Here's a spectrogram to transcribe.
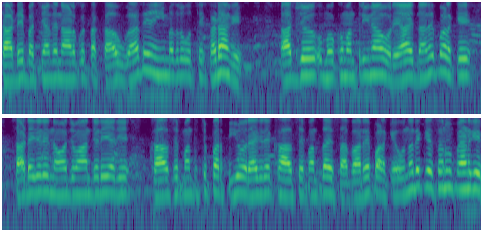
ਸਾਡੇ ਬੱਚਿਆਂ ਦੇ ਨਾਲ ਕੋਈ ਧੱਕਾ ਹੋਊਗਾ ਤੇ ਅਸੀਂ ਮਤਲਬ ਉੱਥੇ ਖੜਾਂਗੇ। ਅੱਜ ਮੁੱਖ ਮੰਤਰੀ ਨਾਲ ਹੋ ਰਿਹਾ ਇਦਾਂ ਦੇ, ਭਲਕੇ ਸਾਡੇ ਜਿਹੜੇ ਨੌਜਵਾਨ ਜਿਹੜੇ ਅਜੇ ਖਾਲਸੇ ਪੰਥ ਚ ਭਰਤੀ ਹੋ ਰਿਹਾ, ਜਿਹੜੇ ਖਾਲਸੇ ਪੰਥ ਦਾ ਹਿੱਸਾ ਬਣ ਰਹੇ, ਭਲਕੇ ਉਹਨਾਂ ਦੇ ਕੇਸਾਂ ਨੂੰ ਪੈਣਗੇ।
